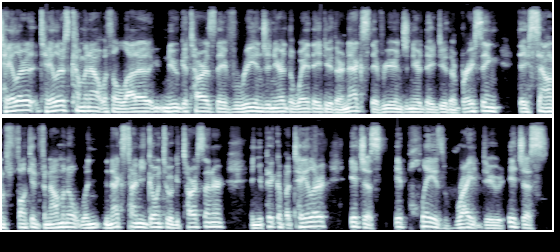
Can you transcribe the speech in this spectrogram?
Taylor Taylor's coming out with a lot of new guitars. They've re-engineered the way they do their necks. They've re-engineered they do their bracing. They sound fucking phenomenal. When the next time you go into a guitar center and you pick up a Taylor, it just it plays right, dude. It just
